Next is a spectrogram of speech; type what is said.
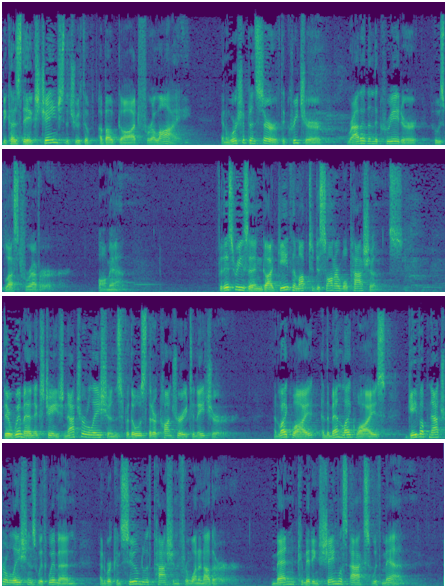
because they exchanged the truth of, about God for a lie and worshiped and served the creature rather than the Creator who is blessed forever. Amen. For this reason, God gave them up to dishonorable passions. Their women exchanged natural relations for those that are contrary to nature. And likewise, and the men likewise gave up natural relations with women and were consumed with passion for one another, men committing shameless acts with men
